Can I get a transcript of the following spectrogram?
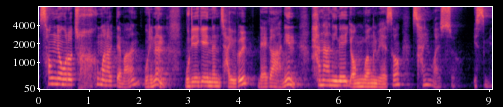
성령으로 충만할 때만 우리는 우리에게 있는 자유를 내가 아닌 하나님의 영광을 위해서 사용할 수 있습니다.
